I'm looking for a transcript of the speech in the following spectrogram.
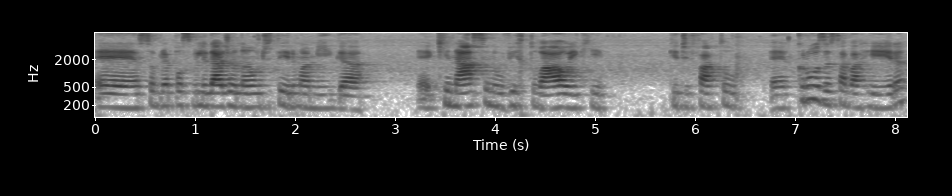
é, sobre a possibilidade ou não de ter uma amiga é, que nasce no virtual e que, que de fato é, cruza essa barreira,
